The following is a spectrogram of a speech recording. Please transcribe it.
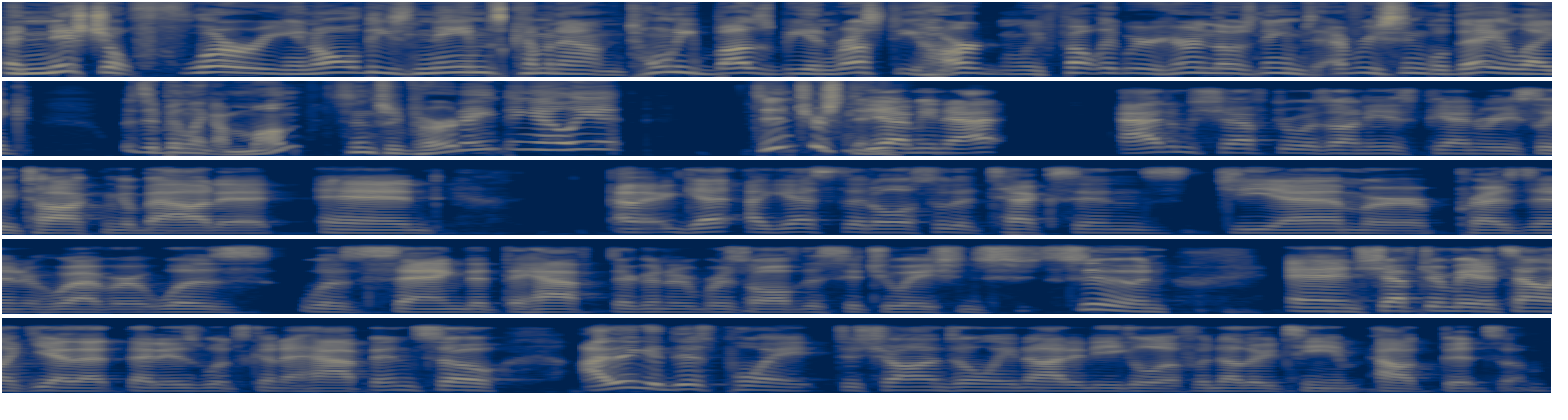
initial flurry and all these names coming out and Tony Buzbee and Rusty Hardin. We felt like we were hearing those names every single day. Like, has it been like a month since we've heard anything, Elliot? It's interesting. Yeah, I mean, at, Adam Schefter was on ESPN recently talking about it, and I get I guess that also the Texans GM or president or whoever was was saying that they have they're going to resolve the situation soon, and Schefter made it sound like yeah that that is what's going to happen. So I think at this point Deshaun's only not an Eagle if another team outbids him.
